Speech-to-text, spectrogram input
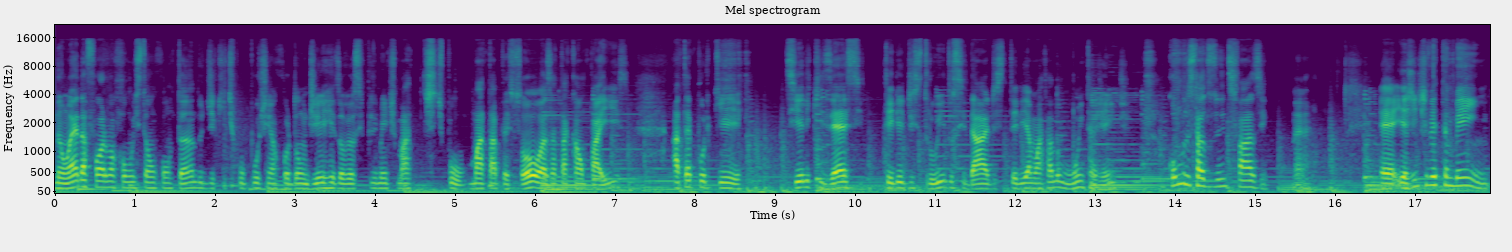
não é da forma como estão contando, de que tipo, o Putin acordou um dia e resolveu simplesmente mat tipo, matar pessoas, atacar um país. Até porque, se ele quisesse, teria destruído cidades, teria matado muita gente, como os Estados Unidos fazem, né? É, e a gente vê também,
